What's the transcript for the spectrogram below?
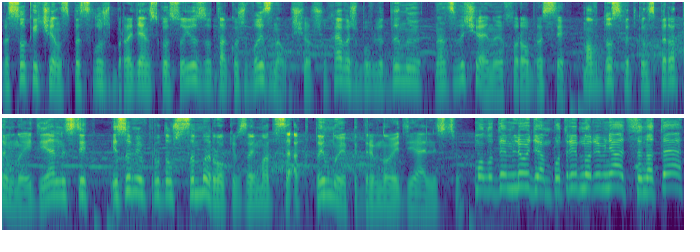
Високий чин спецслужб радянського союзу також визнав, що Шухевич був людиною надзвичайної хоробрості, мав досвід конспіративної діяльності і зумів впродовж семи років займатися активною підривною діяльністю. Молодим людям потрібно рівнятися на те,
